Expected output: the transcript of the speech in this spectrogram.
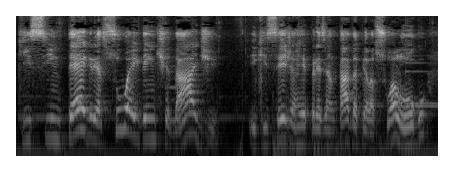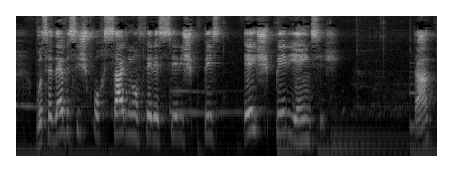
que se integre à sua identidade, e que seja representada pela sua logo, você deve se esforçar em oferecer experiências, tá?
